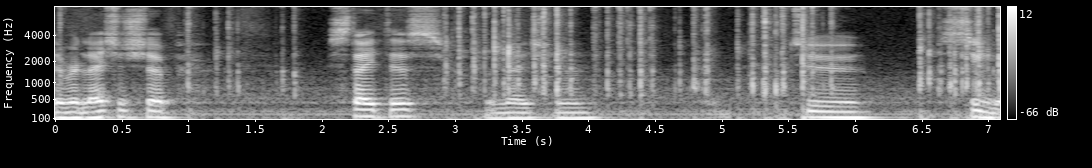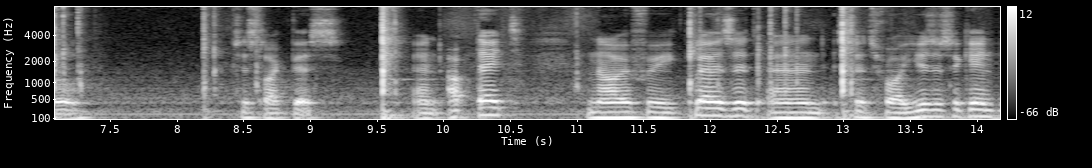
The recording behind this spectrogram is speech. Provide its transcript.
the relationship status relation to single just like this. And update now if we close it and search for our users again,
